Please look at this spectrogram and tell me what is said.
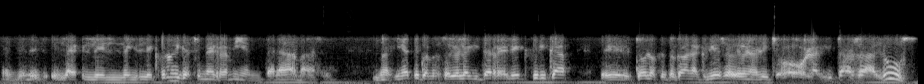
La, electrónica es una herramienta nada más. Imagínate cuando salió la guitarra eléctrica eh, todos los que tocaban la criolla deben haber dicho oh la guitarra luz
